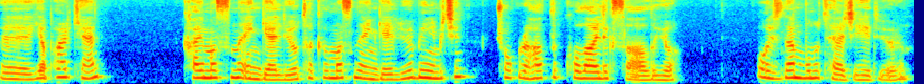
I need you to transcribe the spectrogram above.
e, yaparken kaymasını engelliyor, takılmasını engelliyor. Benim için çok rahatlık, kolaylık sağlıyor. O yüzden bunu tercih ediyorum.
